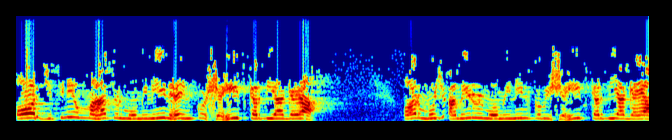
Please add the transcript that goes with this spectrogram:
اور جتنی امہات المومنین ہیں ان کو شہید کر دیا گیا اور مجھ امیر المومنین کو بھی شہید کر دیا گیا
